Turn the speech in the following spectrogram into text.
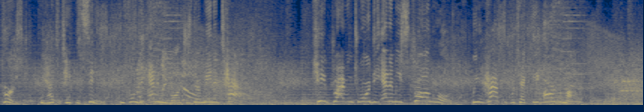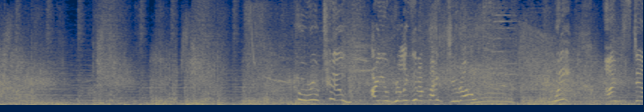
First, we have to take the city before the enemy launches their main attack. Keep driving toward the enemy's stronghold. We have to protect the Argama. Puru Two! Are you really gonna fight Judau? Wait, I'm still.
